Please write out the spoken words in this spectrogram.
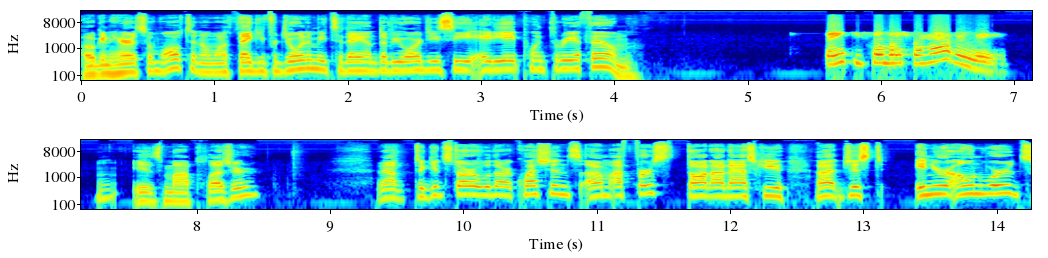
Hoganne Harrison Walton, I want to thank you for joining me today on WRGC 88.3 FM. Thank you so much for having me. It is my pleasure. Now, to get started with our questions, um, I first thought I'd ask you uh, just in your own words,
